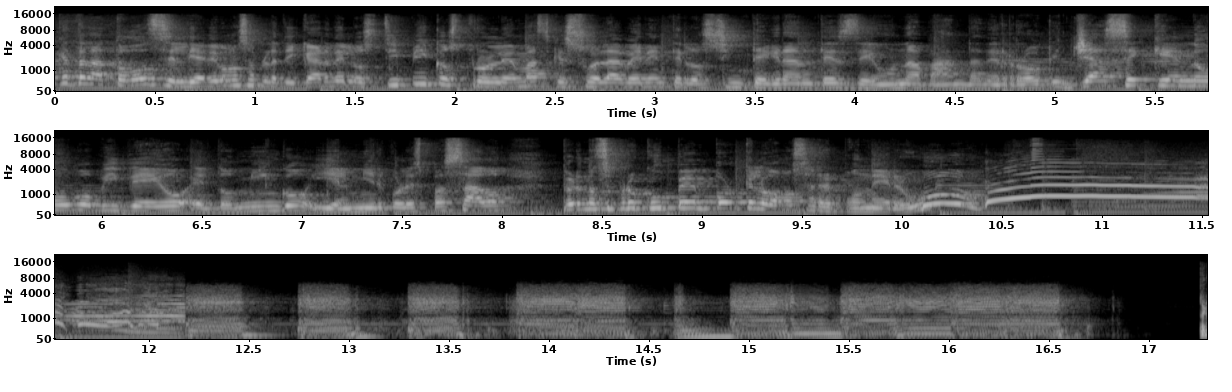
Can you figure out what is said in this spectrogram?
¿qué tal a todos? El día de hoy vamos a platicar de los típicos problemas que suele haber entre los integrantes de una banda de rock. Ya sé que no hubo video el domingo y el miércoles pasado, pero no se preocupen porque lo vamos a reponer. ¡Uh!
